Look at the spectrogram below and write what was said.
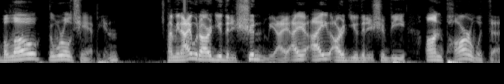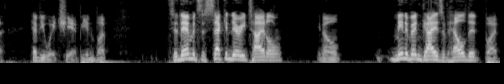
below the world champion. I mean, I would argue that it shouldn't be. I, I, I argue that it should be on par with the heavyweight champion. But to them, it's a secondary title. You know, main event guys have held it, but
